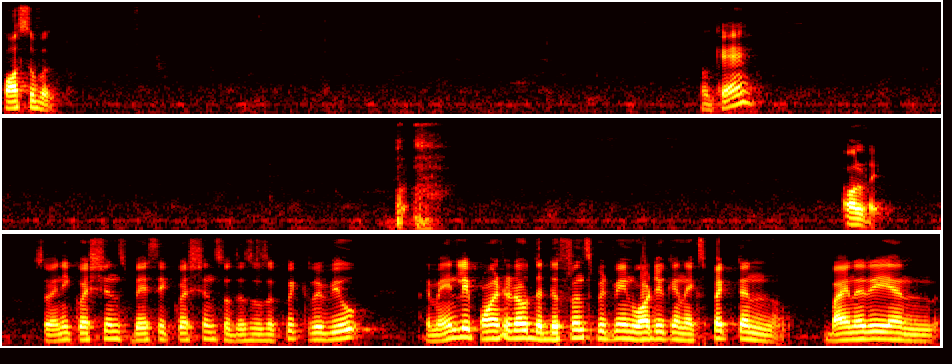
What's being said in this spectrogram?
possible. Okay. All right. So, any questions, basic questions? So, this was a quick review. I mainly pointed out the difference between what you can expect in binary and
